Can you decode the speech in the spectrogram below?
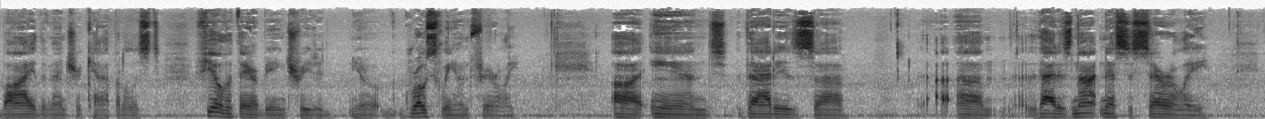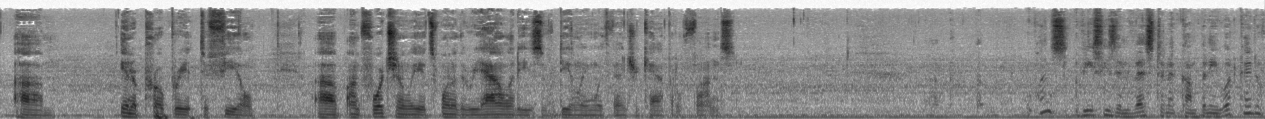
by the venture capitalists feel that they are being treated, you know, grossly unfairly, uh, and that is uh, um, that is not necessarily. Um, inappropriate to feel. Uh, unfortunately, it's one of the realities of dealing with venture capital funds. Once VCs invest in a company, what kind of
